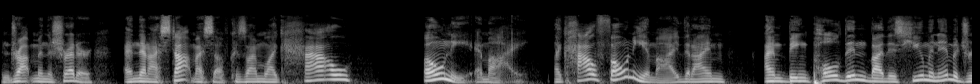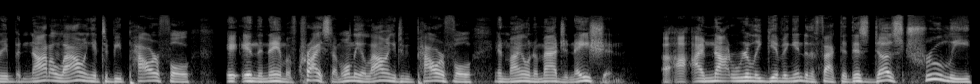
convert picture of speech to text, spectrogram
and drop them in the shredder, and then I stop myself because I'm like, "How phony am I? Like, how phony am I that I'm I'm being pulled in by this human imagery, but not allowing it to be powerful in the name of Christ. I'm only allowing it to be powerful in my own imagination. Uh, I'm not really giving into the fact that this does truly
